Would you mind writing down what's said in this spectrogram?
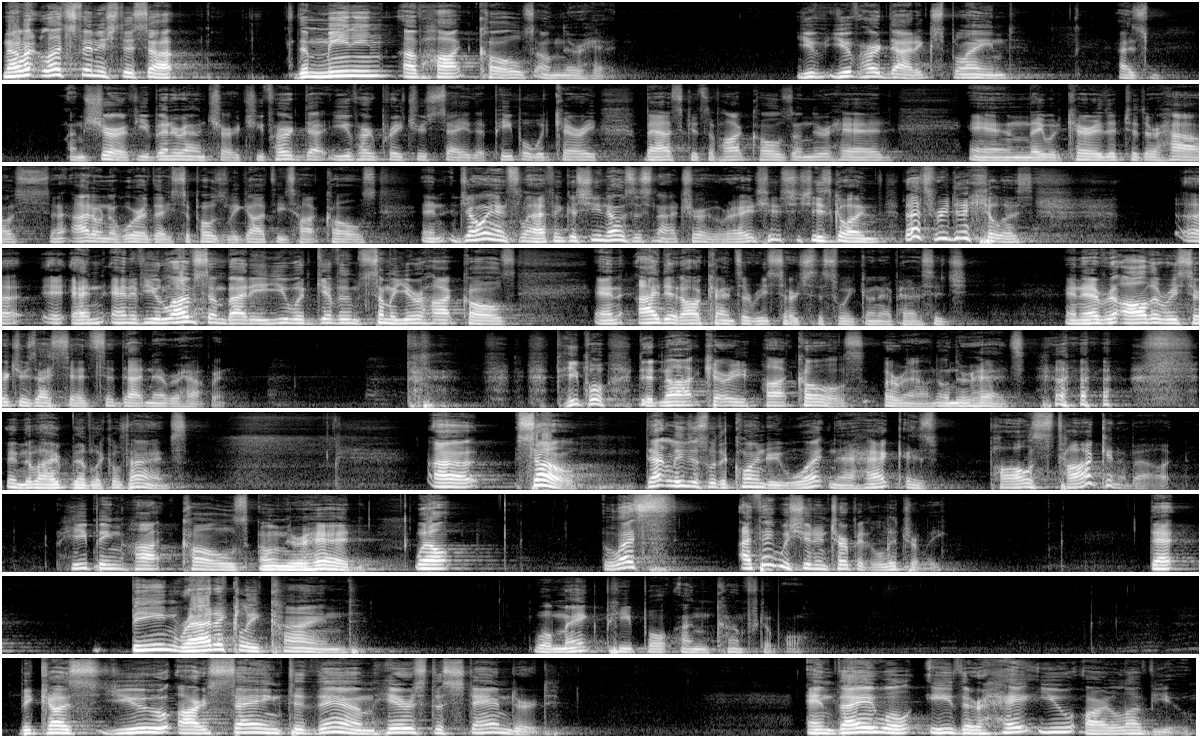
Now let, us finish this up. The meaning of hot coals on their head. You've, you've heard that explained as I'm sure if you've been around church, you've heard that you've heard preachers say that people would carry baskets of hot coals on their head and they would carry them to their house. And I don't know where they supposedly got these hot coals. And Joanne's laughing because she knows it's not true, right? She's going, that's ridiculous. Uh, and, and if you love somebody, you would give them some of your hot coals. And I did all kinds of research this week on that passage. And every, all the researchers I said said that never happened. People did not carry hot coals around on their heads in the biblical times. Uh, so that leaves us with a quandary. What in the heck is Paul's talking about? Heaping hot coals on their head. Well, let's, I think we should interpret literally. that being radically kind will make people uncomfortable. Because you are saying to them, here's the standard. And they will either hate you or love you.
